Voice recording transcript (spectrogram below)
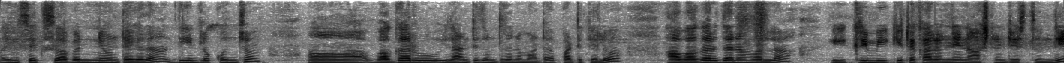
ఇన్సెక్ట్స్ అవన్నీ ఉంటాయి కదా దీంట్లో కొంచెం వగరు ఇలాంటిది ఉంటుంది అన్నమాట పటికలో. ఆ వగరుదనం వల్ల ఈ క్రిమి కీటకాలన్నీ నాశనం చేస్తుంది.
